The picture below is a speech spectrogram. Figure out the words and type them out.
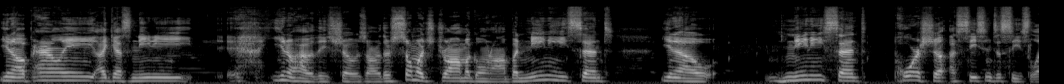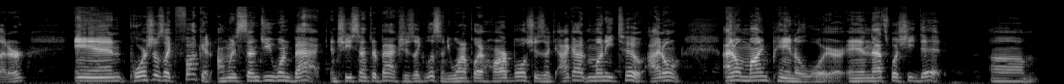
you know, apparently I guess Nene, you know how these shows are. There's so much drama going on, but Nene sent, you know, Nene sent Porsha a cease and desist letter. And Porsha was like, "Fuck it, I'm gonna send you one back." And she sent her back. She's like, "Listen, you want to play hardball?" She's like, "I got money too. I don't, I don't mind paying a lawyer." And that's what she did. Um,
